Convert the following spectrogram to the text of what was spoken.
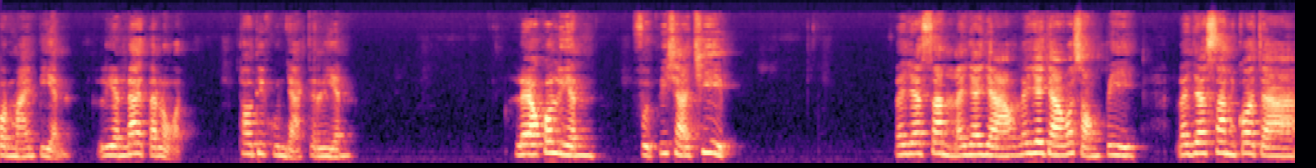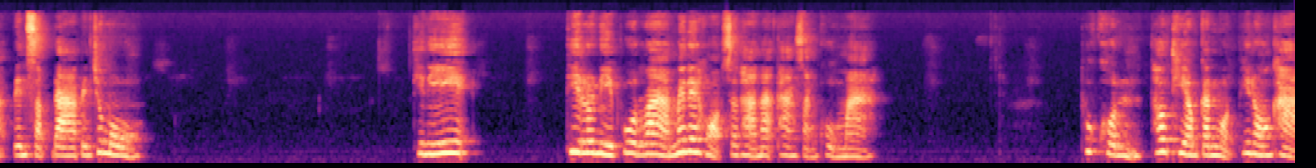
กฎหมายเปลี่ยนเรียนได้ตลอด เท่าที่คุณอยากจะเรียน แล้วก็เรียนฝึกวิชาชีพ ระยะสั้นระยะยาว ระยะยาวก็สองปี ระยะสั้นก็จะเป็นสัปดาห์เป็นชั่วโมง ทีนี้ที่ลุนีพูดว่าไม่ได้หอบสถานะทางสังคมมา ทุกคนเท่าเทียมกันหมดพี่น้องคะ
